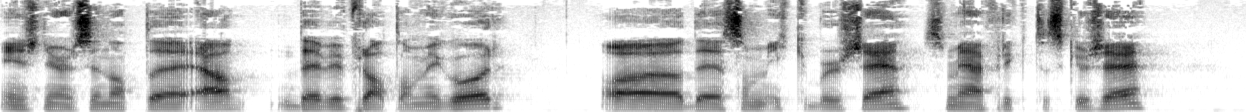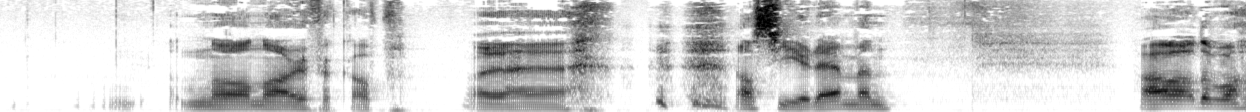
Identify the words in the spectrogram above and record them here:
ingeniøren sin at eh, ja, det vi prata om i går, og det som ikke burde skje, som jeg fryktet skulle skje Nå, nå har du fucka opp. Eh, han sier det, men ja, det var,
